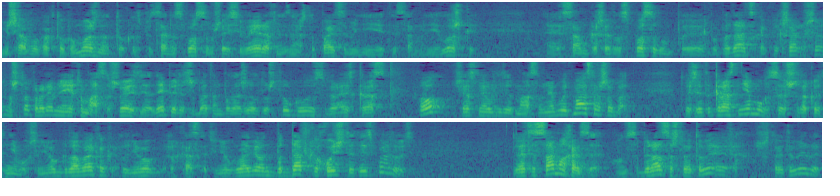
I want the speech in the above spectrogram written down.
Мешав его как только можно, только специальным способом, 6 ИВРов, не знаю, что пальцами, не этой самой, не ложкой, э, самым кошерным способом пободаться, как их шар, все, ну что, проблем у меня нету масла. Что я сделал? Я перед шабатом положил эту штуку, собираюсь как раз, о, сейчас у меня будет масло, у меня будет масло шаббат. То есть это как раз не мукса, что такое это не мукса? У него голова, как у него, как сказать, у него в голове, он бодавка хочет это использовать. Это сам хальзе. Он собирался, что это, вы, что это выйдет.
